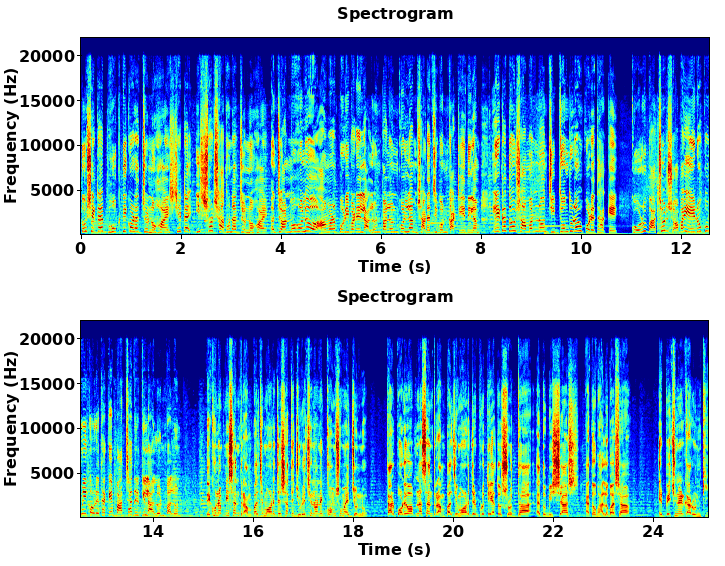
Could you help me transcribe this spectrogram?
তো সেটা ভক্তি করার জন্য হয় সেটা ঈশ্বর সাধনার জন্য হয় জন্ম হলো আমার পরিবারে লালন পালন করলাম সারা জীবন কাটিয়ে দিলাম এটা তো সামান্য জীবজন্তুরাও করে থাকে গরু বাছুর সবাই এইরকমই করে থাকে বাচ্চাদেরকে লালন পালন দেখুন আপনি সন্ত রামপালজি মহারাজের সাথে জুড়েছেন অনেক কম সময়ের জন্য তারপরেও আপনার সন্ত রামপালজি মহারাজের প্রতি এত শ্রদ্ধা, এত বিশ্বাস, এত ভালোবাসা, এর পেছনের কারণ কি?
